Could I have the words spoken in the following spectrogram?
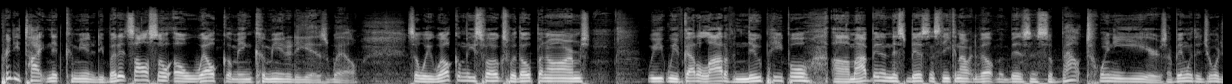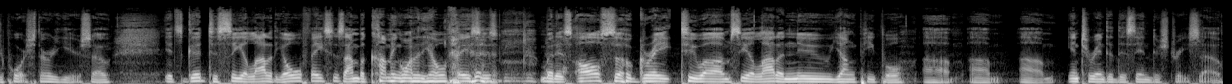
pretty tight knit community, but it's also a welcoming community as well. So we welcome these folks with open arms. We, we've got a lot of new people. Um, I've been in this business, the economic development business, about 20 years. I've been with the Georgia Ports 30 years. So it's good to see a lot of the old faces. I'm becoming one of the old faces, but it's also great to um, see a lot of new young people um, um, um, enter into this industry. So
